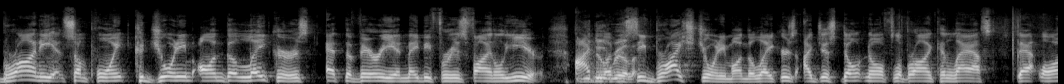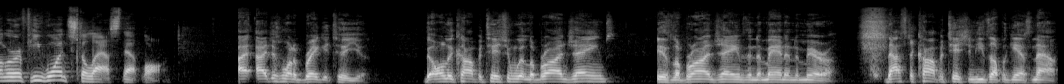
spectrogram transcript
Bronny at some point could join him on the Lakers at the very end, maybe for his final year. I'd love realize- to see Bryce join him on the Lakers. I just don't know if LeBron can last that long or if he wants to last that long. I, I just want to break it to you. The only competition with LeBron James is LeBron James and the man in the mirror. That's the competition he's up against now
